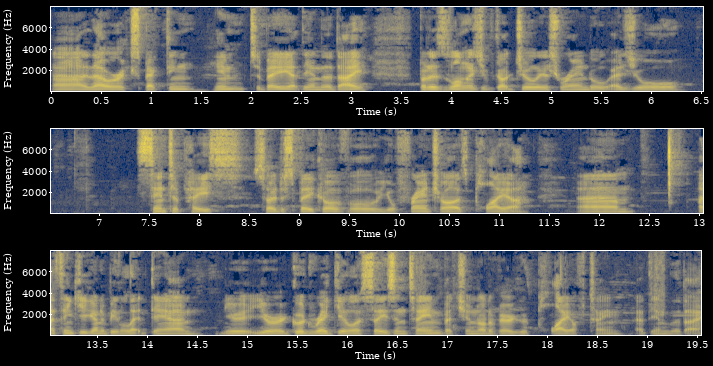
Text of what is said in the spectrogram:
uh, they were expecting him to be at the end of the day. But as long as you've got Julius Randle as your centerpiece, so to speak of, or your franchise player, um, I think you're going to be let down. You're, you're a good regular season team, but you're not a very good playoff team at the end of the day.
